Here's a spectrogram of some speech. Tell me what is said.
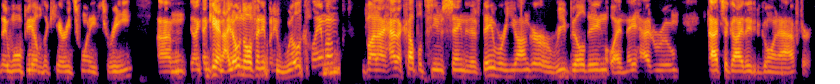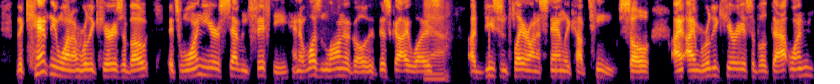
they won't be able to carry 23. Um, like again, I don't know if anybody will claim him, but I had a couple teams saying that if they were younger or rebuilding and they had room, that's a guy they'd be going after. The Kempny one, I'm really curious about. It's one year, 750, and it wasn't long ago that this guy was yeah. a decent player on a Stanley Cup team. So I, am really curious about that one.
